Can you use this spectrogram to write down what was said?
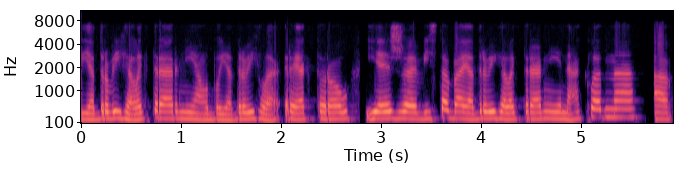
jadrových elektrární alebo jadrových reaktorov, je, že výstavba jadrových elektrární je nákladná a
